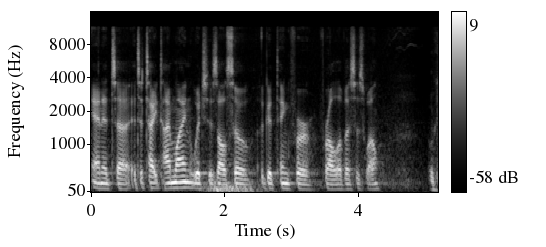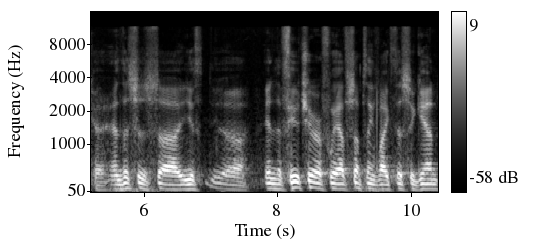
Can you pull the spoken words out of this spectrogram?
and it's a, it's a tight timeline, which is also a good thing for, for all of us as well. Okay, and this is, uh, you, uh, in the future, if we have something like this again,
